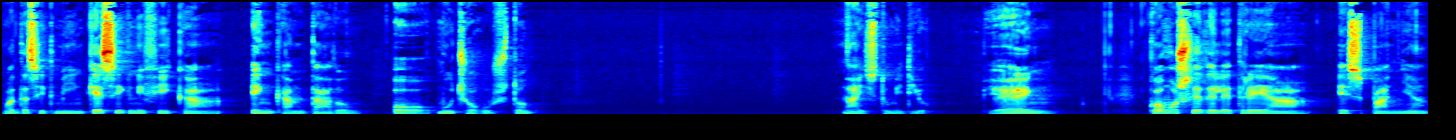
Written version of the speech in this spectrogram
what does it mean? ¿Qué significa encantado o mucho gusto? Nice to meet you. Bien. ¿Cómo se deletrea España?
